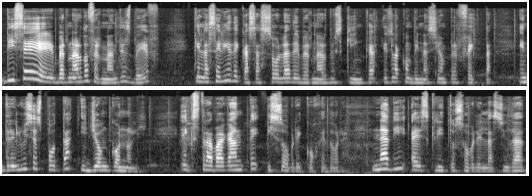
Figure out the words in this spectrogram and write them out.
Dice Bernardo Fernández Beff que la serie de Casasola de Bernardo Esquinca es la combinación perfecta entre Luis Espota y John Connolly, extravagante y sobrecogedora. Nadie ha escrito sobre la Ciudad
